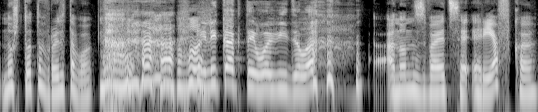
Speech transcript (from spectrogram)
Ну, что-то вроде того. Или как ты его видела? Оно называется «Ревка».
